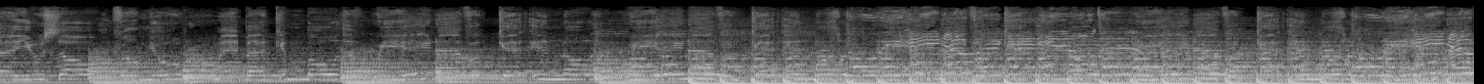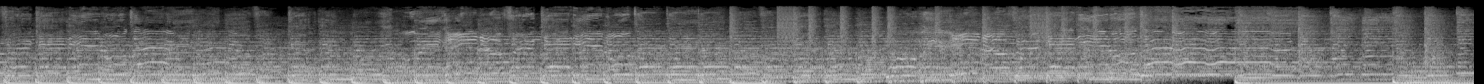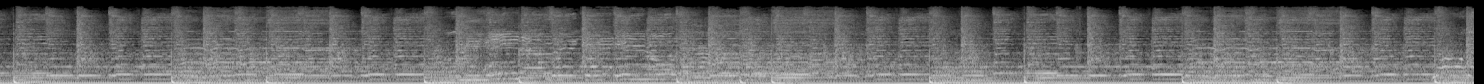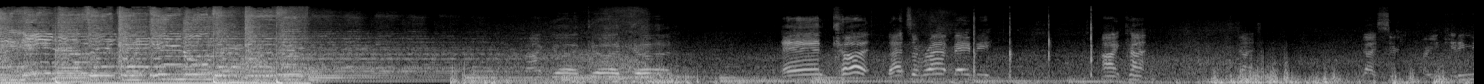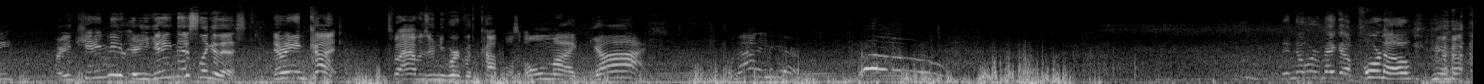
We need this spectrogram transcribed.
that you stole. That's a wrap, baby. All right, cut. Guys, guys, are you kidding me? Are you kidding me? Are you getting this? Look at this. Everything cut. That's what happens when you work with couples. Oh my gosh. I'm out of here. Woo! Didn't know we were making a porno.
